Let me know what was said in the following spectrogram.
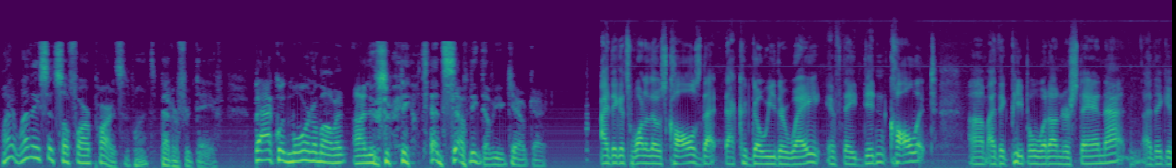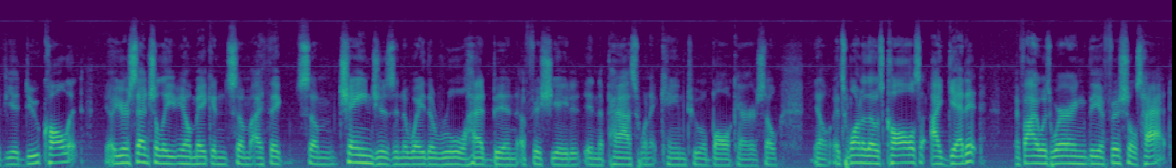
Why, why they sit so far apart? It's, well, it's better for Dave. Back with more in a moment on News Radio 1070 WKOK. I think it's one of those calls that, that could go either way. If they didn't call it, um, I think people would understand that. I think if you do call it, you know, you're essentially you know making some I think some changes in the way the rule had been officiated in the past when it came to a ball carrier. So, you know, it's one of those calls. I get it. If I was wearing the official's hat,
